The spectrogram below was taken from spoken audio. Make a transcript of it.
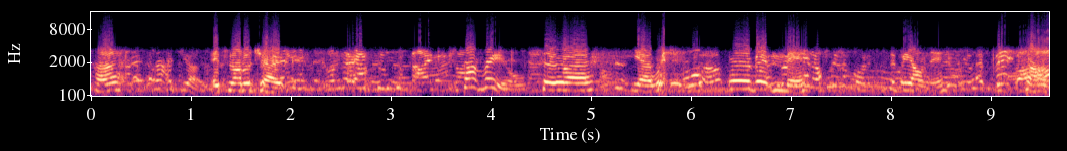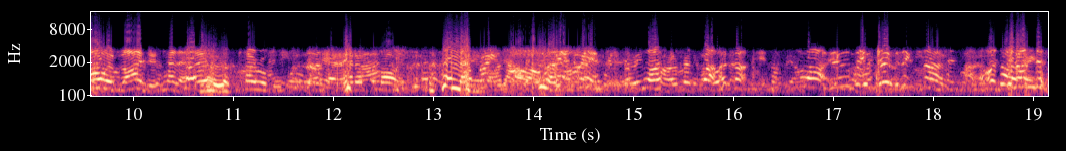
Huh? Is that a joke? It's not a joke. Is that real? So, uh, yeah, we're, we're a bit missed, to be honest. A bit. Oh, we're blinded. Hello. Terrible. Yeah. Head off the line. What's an understatement,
